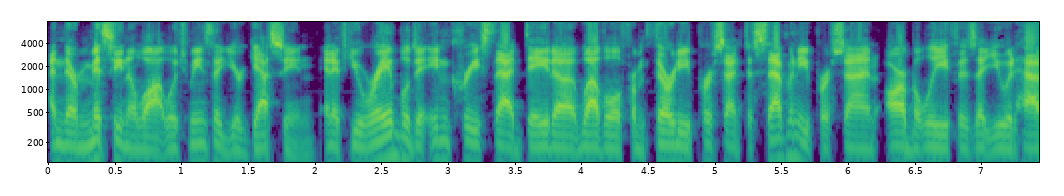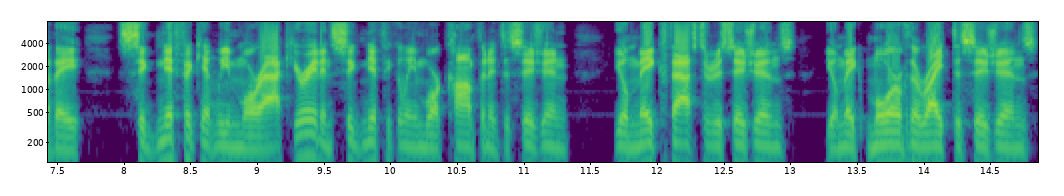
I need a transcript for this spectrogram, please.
and they're missing a lot which means that you're guessing. And if you were able to increase that data level from 30% to 70% our belief is that you would have a significantly more accurate and significantly more confident decision. You'll make faster decisions. You'll make more of the right decisions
